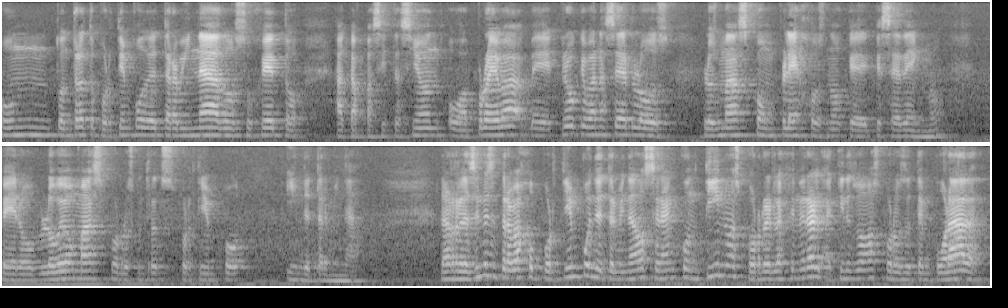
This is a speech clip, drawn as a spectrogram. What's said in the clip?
un contrato por tiempo determinado sujeto a capacitación o a prueba, eh, creo que van a ser los, los más complejos ¿no? que, que se den, ¿no? pero lo veo más por los contratos por tiempo indeterminado. Las relaciones de trabajo por tiempo indeterminado serán continuas por regla general. Aquí nos vamos por los de temporada.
